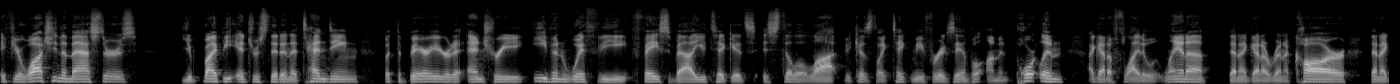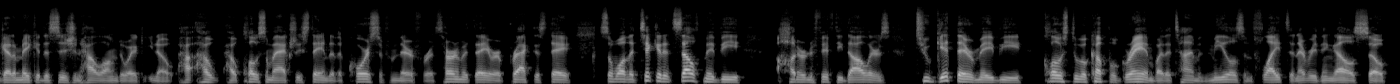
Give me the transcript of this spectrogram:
if you're watching the Masters, you might be interested in attending, but the barrier to entry, even with the face value tickets, is still a lot because, like, take me for example, I'm in Portland, I got to fly to Atlanta, then I got to rent a car, then I got to make a decision how long do I, you know, how, how how close am I actually staying to the course if I'm there for a tournament day or a practice day. So while the ticket itself may be $150 to get there may be close to a couple grand by the time of meals and flights and everything else. So,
